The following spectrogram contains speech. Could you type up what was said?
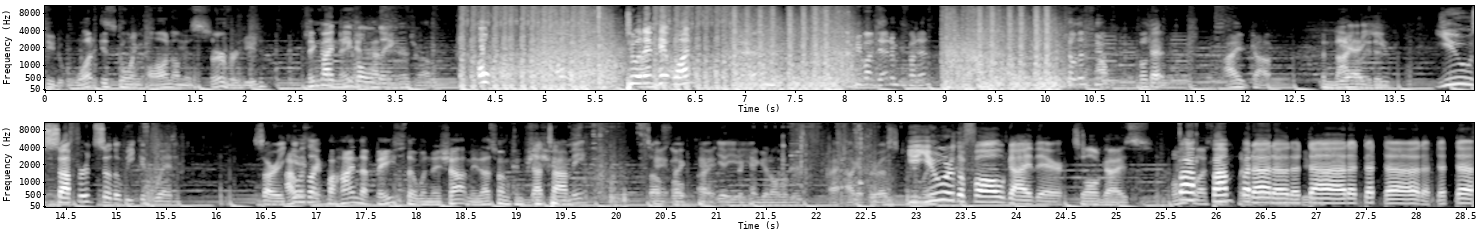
Dude, what is going on on this server, dude? I think might be naked had the holding. Oh! Oh! Two of them hit one. MP5 dead, MP5 dead. Killed him too. Both Okay. I got Yeah, annihilated. you you suffered so that we could win. Sorry, I was like behind the base though when they shot me. That's why I'm confused. Got Tommy? It's all Can't, full. I, Alright, can't, yeah, yeah, I can't get all of it. Alright, I'll get the rest. You, you were the fall guy there. It's all guys. When was the Bum, bum, ba, da, da, da, da, da, da, da, da, da.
